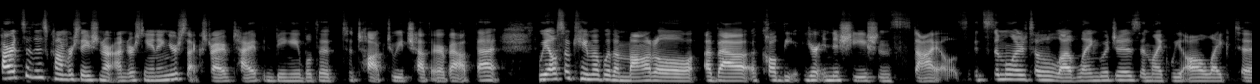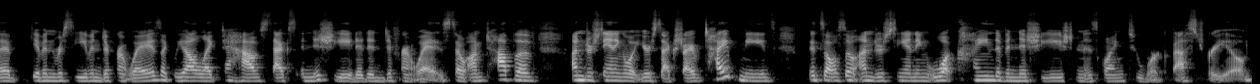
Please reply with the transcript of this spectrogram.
parts of this conversation are understanding your sex drive type and being able to, to talk to each other about that. We also came up with a model about uh, called the your initiation styles. It's similar to the love languages and like we all like to give and receive in different ways. Like we all like to have sex initiated in different ways. So, on top of understanding what your sex drive type needs, it's also understanding what kind of initiation is going to work best for you.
